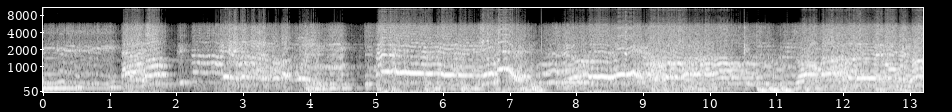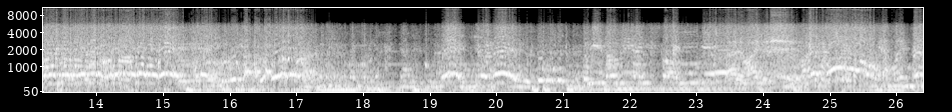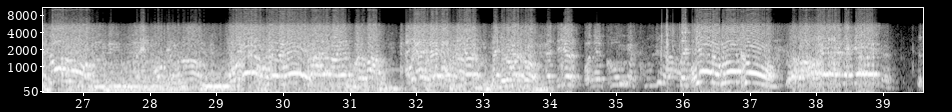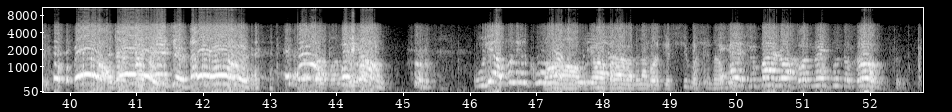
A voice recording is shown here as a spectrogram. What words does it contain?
¿no? ¡Pero! Ahí está la ¡Pero! parte. ¡Pero! ¡Policón! ¡Julián, pone el cumbia, No, ¿por qué vas a parar cumbia! adelante? Porque si. Deja de chuparlo a hotmail.com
